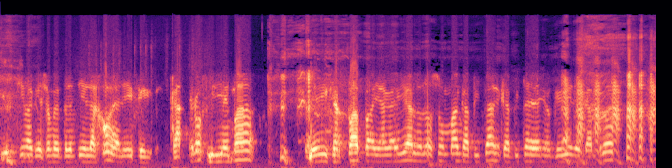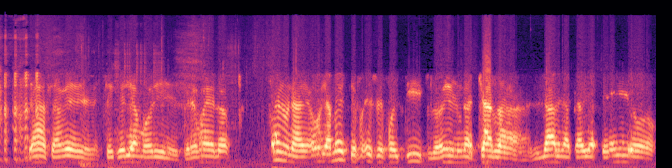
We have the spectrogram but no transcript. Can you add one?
Y encima que yo me prendí en la joda, le dije, Caprof y 10 más. Le dije a Papa y a Gallardo, no son más capitán, el capitán del año que viene, Caprof. Ya sabés, se quería morir. Pero bueno, bueno una, obviamente ese fue el título, era una charla larga que había tenido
